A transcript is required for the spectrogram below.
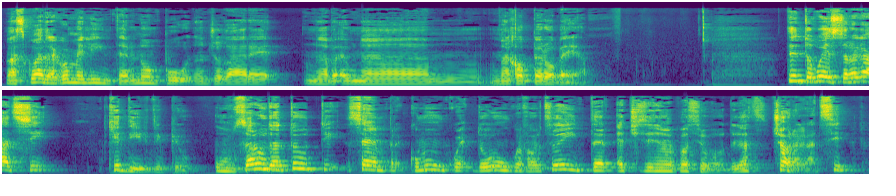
una squadra come l'Inter non può non giocare una, una, una Coppa Europea. Detto questo, ragazzi, che dirvi più? Un saluto a tutti, sempre, comunque, dovunque, Forza Inter e ci sentiamo al prossimo podcast. Ciao ragazzi!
